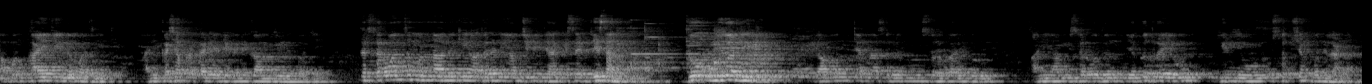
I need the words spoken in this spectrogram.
आपण काय केलं पाहिजे? आणि कशा प्रकारे या ठिकाणी काम केलं पाहिजे? तर सर्वांचं म्हणणं आलं की आदरणीय आमचे नेते हाके साहेब जे सांगतात जो उमेदवार देतील की आपण त्यांना सगळे म्हणून सहकार्य करू आणि आम्ही सर्वजण एकत्र येऊन ही निवडणूक सक्षमपणे लढणार.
